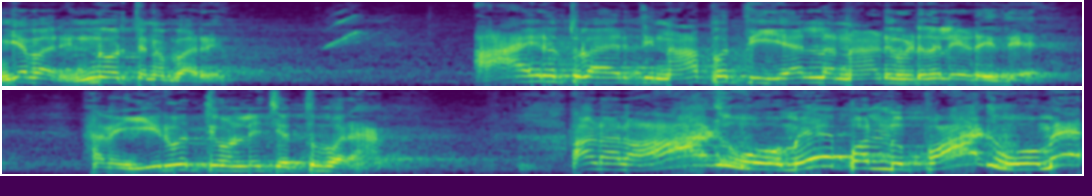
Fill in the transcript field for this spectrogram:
இங்க பாரு இன்னொருத்தனை பாரு. ஆயிரத்தி தொள்ளாயிரத்தி நாற்பத்தி ஏழுல நாடு விடுதலை அடையுது. அவன் இருபத்தி ஒண்ணுல செத்து போறான். ஆனால் ஆடுவோமே பல்லு பாடுவோமே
